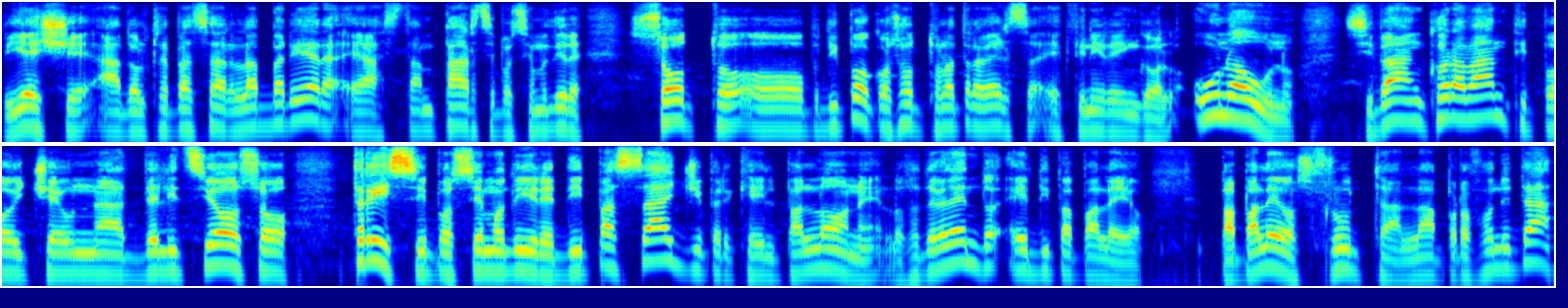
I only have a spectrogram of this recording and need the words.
riesce ad oltrepassare la barriera e a stamparsi possiamo dire sotto, di poco sotto la traversa e finire in gol. 1-1 si va ancora avanti poi c'è un delizioso trissi possiamo dire di passaggi perché il pallone lo state vedendo è di Papaleo. Papaleo sfrutta la profondità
